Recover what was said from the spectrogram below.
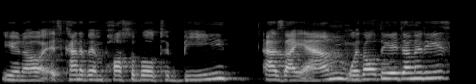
you know it's kind of impossible to be as I am with all the identities.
